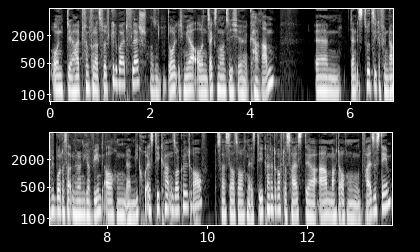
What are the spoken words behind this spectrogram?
und der hat 512 Kilobyte Flash, also deutlich mehr und 96 äh, Karam. Ähm, dann ist zusätzlich auf dem Naviboard, das hatten wir noch nicht erwähnt, auch ein äh, Micro-SD-Kartensockel drauf. Das heißt, da ist auch eine SD-Karte drauf. Das heißt, der ARM macht auch ein Fallsystem.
